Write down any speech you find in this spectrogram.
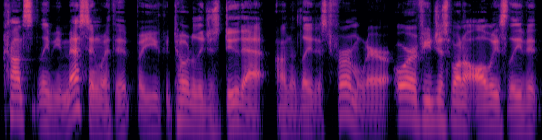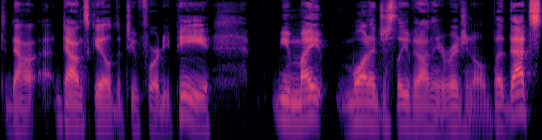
constantly be messing with it, but you could totally just do that on the latest firmware. Or if you just want to always leave it to down downscale to 240p, you might want to just leave it on the original. But that's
